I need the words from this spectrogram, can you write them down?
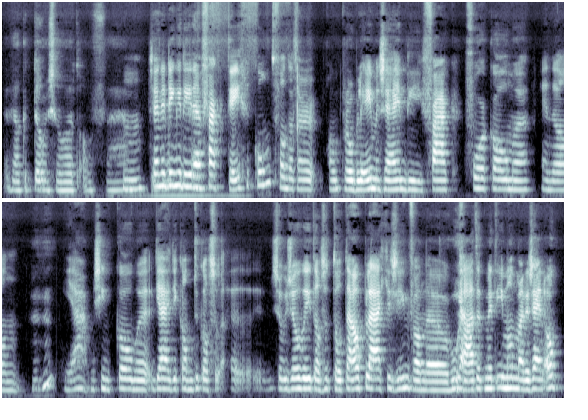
welke toonsoort. Of, eh, Mm. Zijn er dingen die je dan vaak tegenkomt? Van dat er gewoon problemen zijn die vaak voorkomen en dan mhm. ja, misschien komen. Ja, je kan natuurlijk als, eh, sowieso weten als een totaalplaatje zien van eh, hoe Ja. gaat het met iemand. Maar er zijn ook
